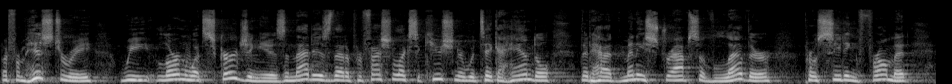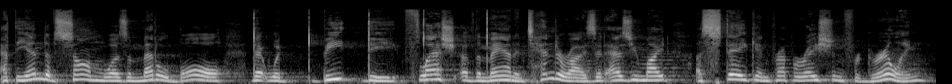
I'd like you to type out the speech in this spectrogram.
But from history, we learn what scourging is, and that is that a professional executioner would take a handle that had many straps of leather proceeding from it. At the end of some was a metal ball that would beat the flesh of the man and tenderize it as you might a steak in preparation for grilling.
